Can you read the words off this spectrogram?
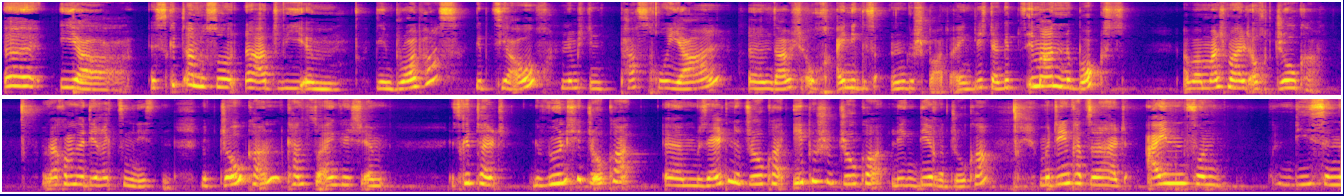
Äh, ja, es gibt auch noch so eine Art wie ähm, den Brawl Pass. Gibt es hier auch, nämlich den Pass Royal. Ähm, da habe ich auch einiges angespart eigentlich. Da gibt es immer eine Box aber manchmal halt auch Joker. Und da kommen wir direkt zum nächsten. Mit Jokern kannst du eigentlich, ähm, es gibt halt gewöhnliche Joker, ähm, seltene Joker, epische Joker, legendäre Joker. Und mit denen kannst du dann halt einen von, die sind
